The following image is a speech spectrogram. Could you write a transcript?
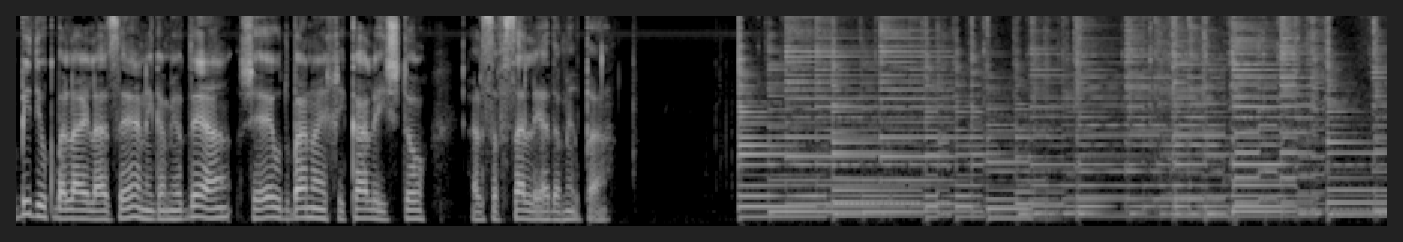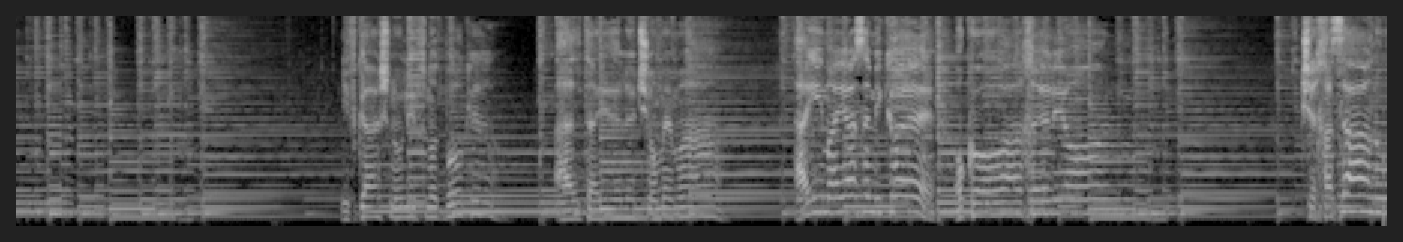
בדיוק בלילה הזה, אני גם יודע שאהוד בנאי חיכה לאשתו על ספסל ליד המרפאה. נפגשנו לפנות בוקר על טיילת שוממה. האם היה זה מקרה או כוח עליון? כשחזרנו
